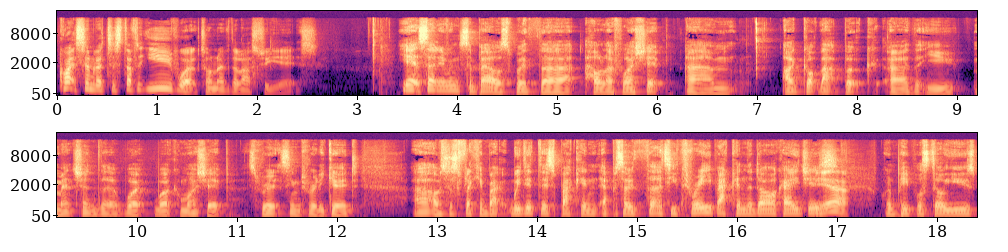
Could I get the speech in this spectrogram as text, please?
quite similar to stuff that you've worked on over the last few years. Yeah, it certainly rings some bells with uh, whole life worship. Um, I got that book uh, that you mentioned, the work, work and worship. Really, it seems really good. Uh, I was just flicking back. We did this back in episode thirty-three, back in the dark ages. Yeah. when people still use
